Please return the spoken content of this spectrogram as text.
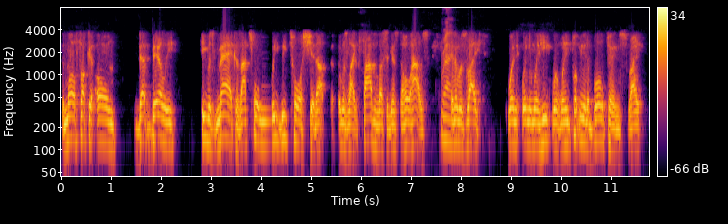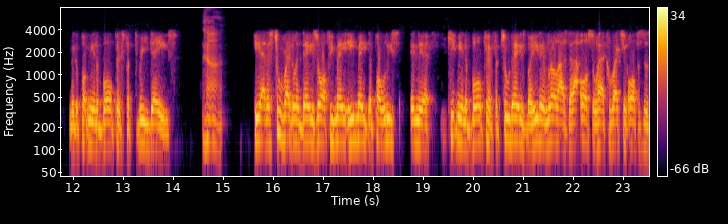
The motherfucker um Depp Bailey, he was mad because I tore we we tore shit up. It was like five of us against the whole house, right. and it was like when when when he when, when he put me in the bullpens, right? Nigga put me in the bullpens for three days. He had his two regular days off. He made he made the police in there keep me in the bullpen for two days, but he didn't realize that I also had correction officers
